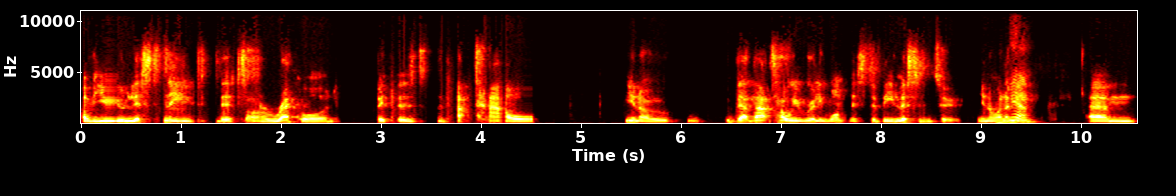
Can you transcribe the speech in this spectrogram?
of you listening to this on a record because that's how, you know, that that's how we really want this to be listened to. You know what I Yeah. mean? Um,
